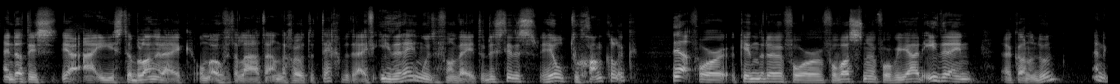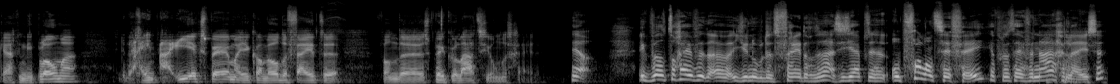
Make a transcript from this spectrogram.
En dat is, ja, AI is te belangrijk om over te laten aan de grote techbedrijven. Iedereen moet ervan weten. Dus dit is heel toegankelijk Ja. voor kinderen, voor volwassenen, voor bejaarden. Iedereen kan het doen. En dan krijg je een diploma. Ik ben geen AI-expert, maar je kan wel de feiten van de speculatie onderscheiden. Ja. Ik wil toch even, je noemde het Verenigde Naties. Je hebt een opvallend cv, ik heb dat even nagelezen.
